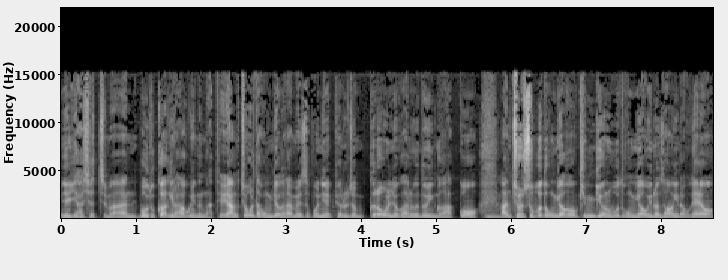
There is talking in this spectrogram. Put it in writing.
얘기하셨지만 모두까기를 하고 있는 것 같아요. 양쪽을 다 공격을 하면서 본인의 표를 좀 끌어올려고 하는 의도인 것 같고 안철수 후보도 공격하고 김기현 후보도 공격하고 이런 상황이라고 해요.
